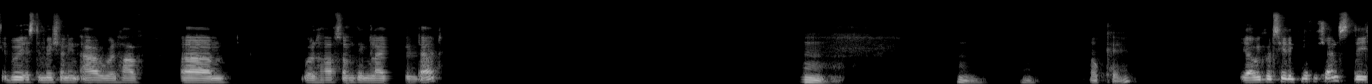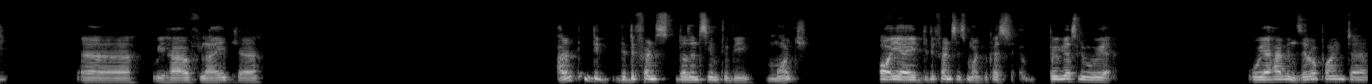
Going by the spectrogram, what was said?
do estimation in R, we'll have um, we'll have something like that. Hmm. Hmm. Okay. Yeah, we could see the coefficients. The uh, we have like uh, I don't think the, the difference doesn't seem to be much. Oh yeah, the difference is much because previously we were we are having 0. Point, uh,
